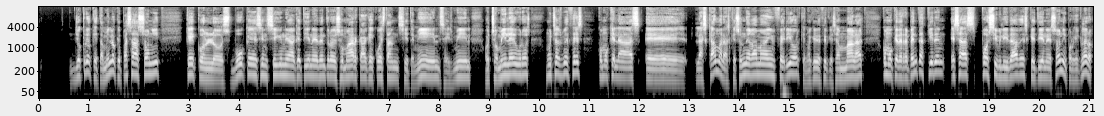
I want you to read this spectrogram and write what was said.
yo creo que también lo que pasa a Sony que con los buques insignia que tiene dentro de su marca, que cuestan 7.000, 6.000, 8.000 euros, muchas veces como que las, eh, las cámaras que son de gama inferior, que no quiere decir que sean malas, como que de repente adquieren esas posibilidades que tiene Sony, porque claro,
